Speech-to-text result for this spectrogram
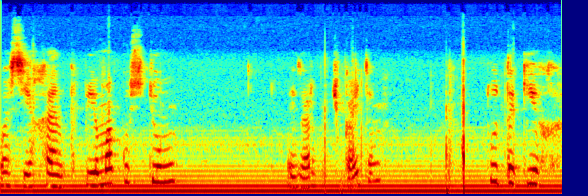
Ось є Хенк Піма костюм. Ой, зараз почекайте. Тут таких.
